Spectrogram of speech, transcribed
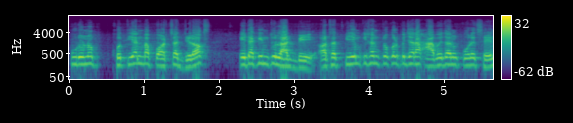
পুরনো খতিয়ান বা পর্চার জেরক্স, এটা কিন্তু লাগবে। অর্থাৎ পিএম কিষাণ প্রকল্পে যারা আবেদন করেছেন,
